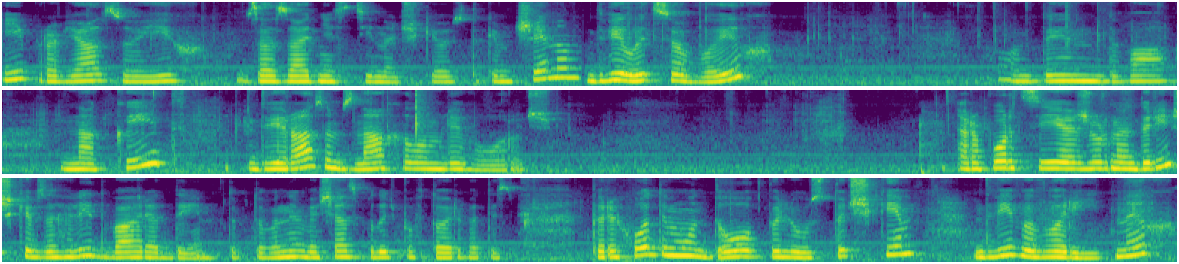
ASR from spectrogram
і пров'язую їх за задні стіночки. Ось таким чином. Дві лицьових. Один, два, накид, дві разом з нахилом ліворуч. Рапорт цієї ажурної доріжки взагалі два ряди, тобто вони весь час будуть повторюватись. Переходимо до пелюсточки, дві виворітних.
